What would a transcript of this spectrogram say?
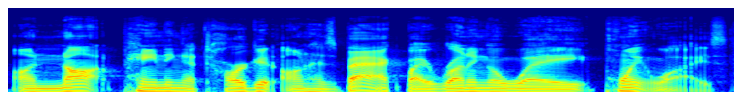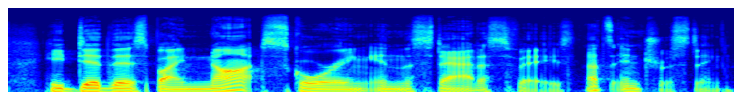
on not painting a target on his back by running away point wise. He did this by not scoring in the status phase. That's interesting.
